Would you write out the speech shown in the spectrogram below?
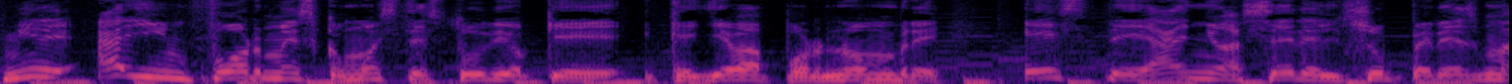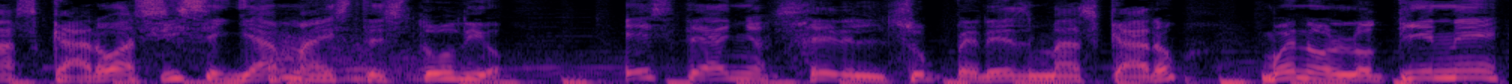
Mire, hay informes como este estudio que, que lleva por nombre Este año hacer el súper es más caro, así se llama este estudio. Este año hacer el súper es más caro. Bueno, lo tiene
